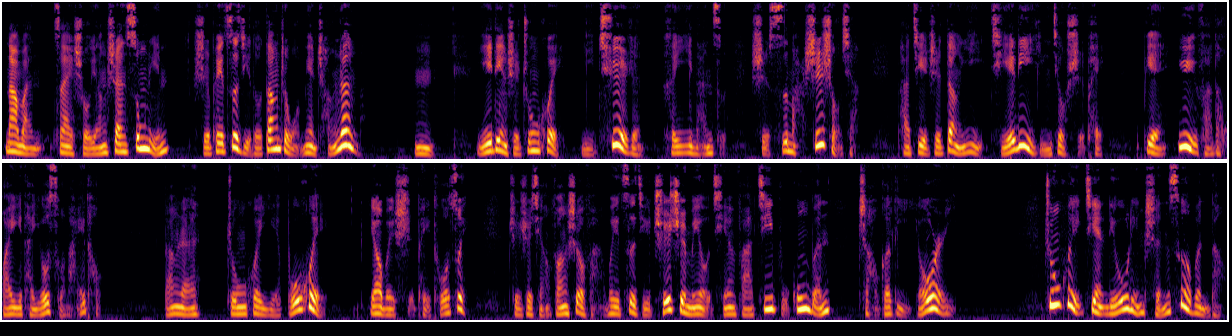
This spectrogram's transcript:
那晚在首阳山松林，史佩自己都当着我面承认了。嗯，一定是钟会已确认黑衣男子是司马师手下。他借之邓毅竭力营救史佩，便愈发的怀疑他有所来头。当然，钟会也不会要为史佩脱罪，只是想方设法为自己迟迟没有签发缉捕公文找个理由而已。钟会见刘玲神色，问道：“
